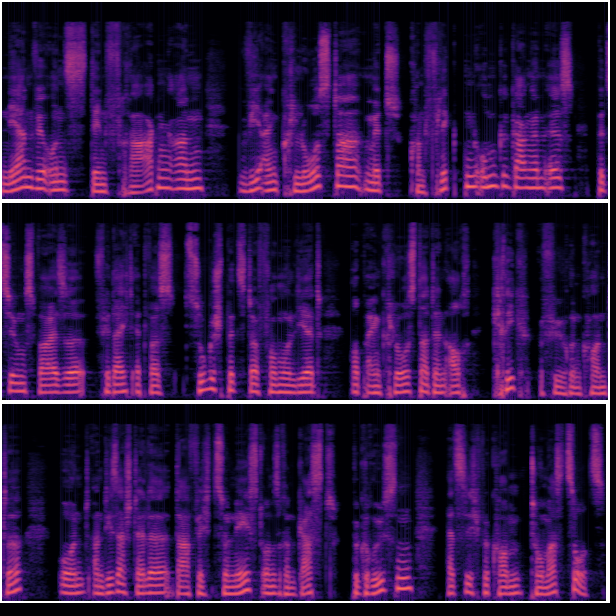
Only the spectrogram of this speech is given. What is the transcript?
nähern wir uns den Fragen an, wie ein Kloster mit Konflikten umgegangen ist, beziehungsweise vielleicht etwas zugespitzter formuliert, ob ein Kloster denn auch Krieg führen konnte. Und an dieser Stelle darf ich zunächst unseren Gast begrüßen. Herzlich willkommen, Thomas Zotz.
